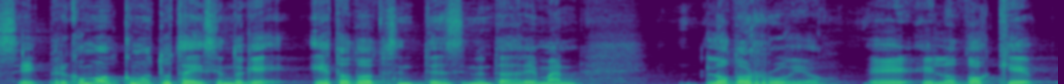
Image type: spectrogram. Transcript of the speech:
Sí, pero ¿cómo, ¿cómo, tú estás diciendo que estos dos descendientes de alemán, los dos rubios, eh, eh, los dos que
